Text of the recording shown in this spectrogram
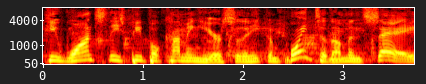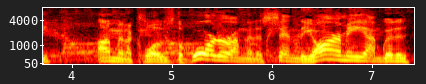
He wants these people coming here so that he can point to them and say, I'm going to close the border, I'm going to send the army, I'm going to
